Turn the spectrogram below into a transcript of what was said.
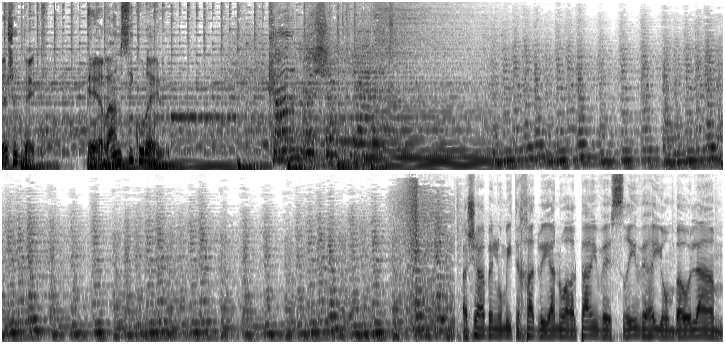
רשת ב' ערן סיקורל השעה הבינלאומית 1 בינואר 2020 והיום בעולם.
